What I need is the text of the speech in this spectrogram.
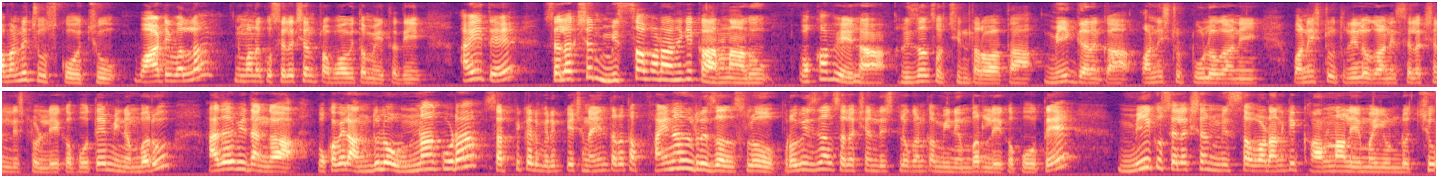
అవన్నీ చూసుకోవచ్చు. వాటి వల్ల మనకు సెలక్షన్ ప్రభావితం అవుతుంది. అయితే సెలక్షన్ మిస్ అవ్వడానికి కారణాలు. ఒకవేళ రిజల్ట్స్ వచ్చిన తర్వాత మీకు గనక వన్ ఇస్ టు టూలో కానీ వన్ ఇస్ టు త్రీలో కానీ సెలక్షన్ లిస్ట్లో లేకపోతే మీ నెంబరు అదేవిధంగా ఒకవేళ అందులో ఉన్నా కూడా సర్టిఫికేట్ వెరిఫికేషన్ అయిన తర్వాత ఫైనల్ రిజల్ట్స్లో ప్రొవిజనల్ సెలక్షన్ లిస్ట్లో కనుక మీ నెంబర్ లేకపోతే మీకు సెలక్షన్ మిస్ అవ్వడానికి కారణాలు ఏమై ఉండొచ్చు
